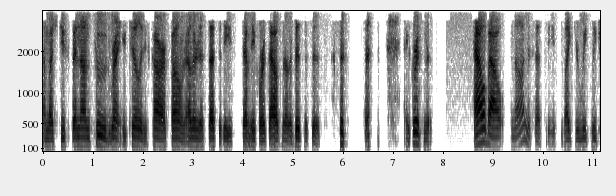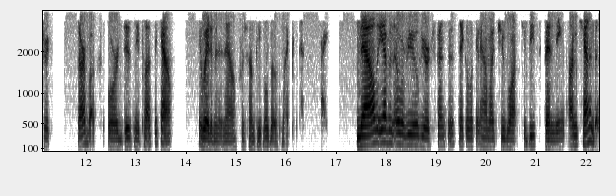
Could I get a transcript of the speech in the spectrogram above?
How much do you spend on food, rent, utilities, car, phone, other necessities, 74,000 other businesses, and Christmas? How about non-necessities like your weekly trip Starbucks or Disney Plus account? Hey, wait a minute now. For some people, those might be right. now that you have an overview of your expenses, take a look at how much you want to be spending on cannabis.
